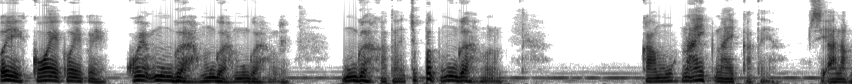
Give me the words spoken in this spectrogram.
Oi, koe, koe, koe kowe munggah munggah munggah. Munggah katanya cepet munggah. Kamu naik naik katanya si anak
